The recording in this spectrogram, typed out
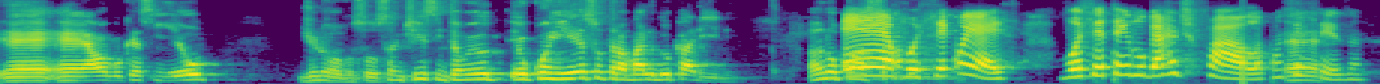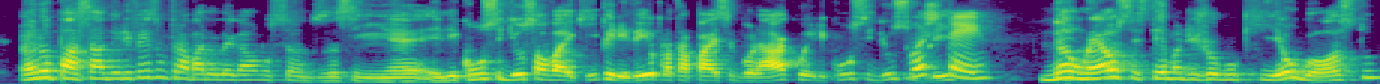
é, é algo que, assim, eu, de novo, sou Santista, então eu, eu conheço o trabalho do Carille. Ano É, passado, você conhece. Você tem lugar de fala, com É. certeza. ano passado ele fez um trabalho legal no Santos, assim, é, ele conseguiu salvar a equipe, ele veio para tapar esse buraco, ele conseguiu suprir. Gostei. Não é o sistema de jogo que eu gosto,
